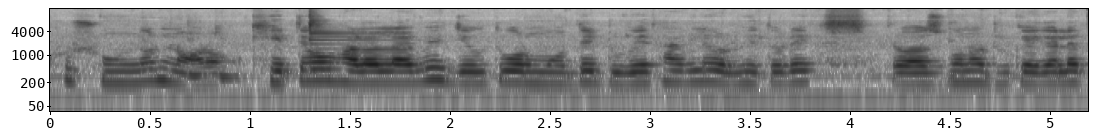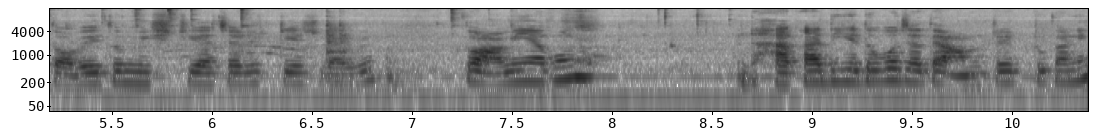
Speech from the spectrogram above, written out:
খুব সুন্দর নরম, খেতেও ভালো লাগবে। যেহেতু ওর মধ্যে ডুবে থাকলে ওর ভেতরে রসগুলো ঢুকে গেলে তবেই তো মিষ্টি আচারের টেস্ট লাগবে। তো আমি এখন ঢাকা দিয়ে দেবো যাতে আমটা একটুখানি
